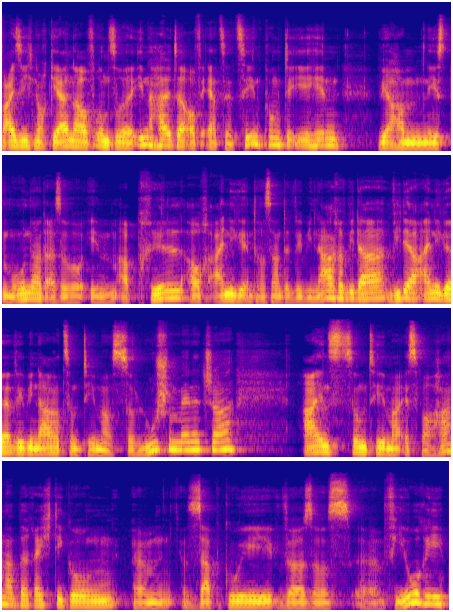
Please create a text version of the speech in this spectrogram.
weise ich noch gerne auf unsere Inhalte auf rz10.de hin. Wir haben nächsten Monat, also im April, auch einige interessante Webinare wieder. Wieder einige Webinare zum Thema Solution Manager. Eins zum Thema SVHANA-Berechtigung, ähm, GUI versus äh, Fiori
